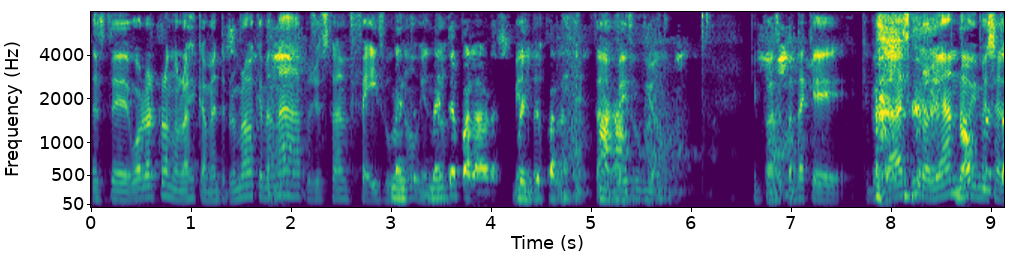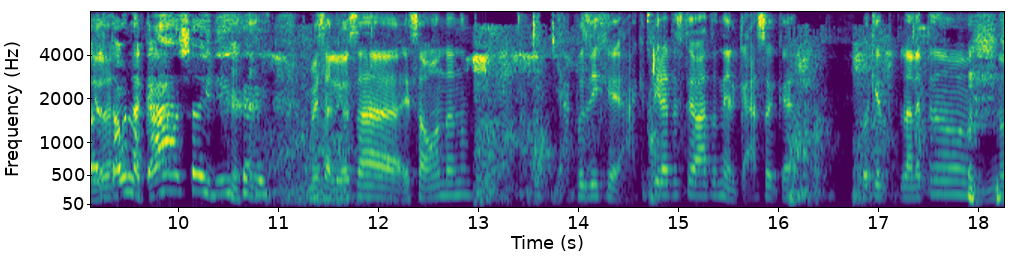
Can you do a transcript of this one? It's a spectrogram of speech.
este, voy a hablar cronológicamente. Primero que nada, pues yo estaba en Facebook, 20, ¿no? Viendo- 20 palabras. 20 viendo- palabras. Estaba Ajá. en Facebook yo, ¿no? Y pues, hace cuenta que, que pues, estaba scrolleando No, y me pues salió, estaba en la casa y dije, me salió esa, esa onda, ¿no? Ya pues dije, ah, qué pirata este vato, ni el caso acá. Porque la neta no, no,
